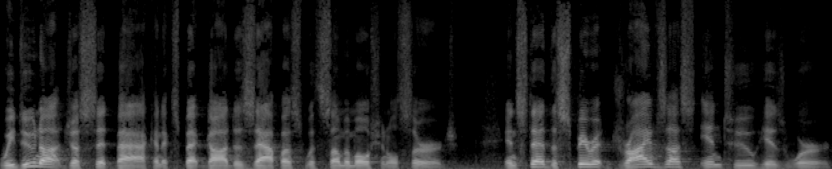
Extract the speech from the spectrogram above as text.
We do not just sit back and expect God to zap us with some emotional surge. Instead, the Spirit drives us into His Word,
